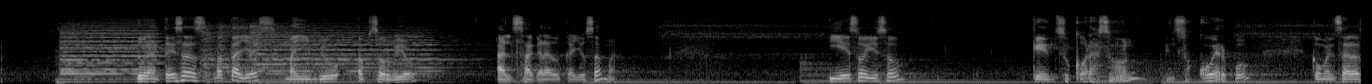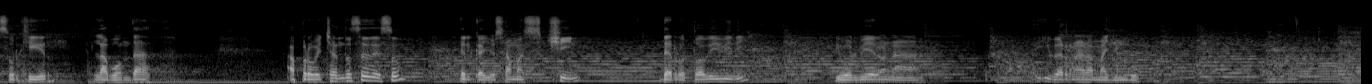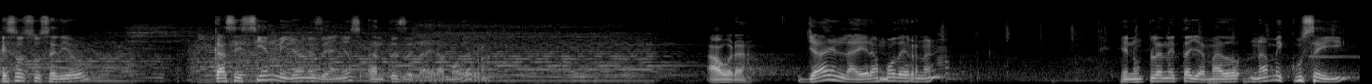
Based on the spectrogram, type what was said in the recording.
Durante esas batallas, Majin Buu absorbió al sagrado Kaiosama. Y eso hizo que en su corazón, en su cuerpo, comenzara a surgir la bondad. Aprovechándose de eso, el Kaiosama Shin derrotó a Bibidi y volvieron a hibernar a Majin Buu. Eso sucedió casi 100 millones de años antes de la era moderna. Ahora, ya en la era moderna, en un planeta llamado Namekusei,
